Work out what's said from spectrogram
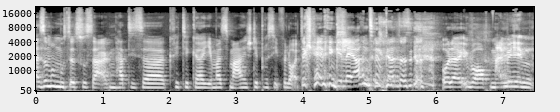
Also man muss dazu sagen, hat dieser Kritiker jemals manisch-depressive Leute kennengelernt? Oder überhaupt nicht? I mean,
